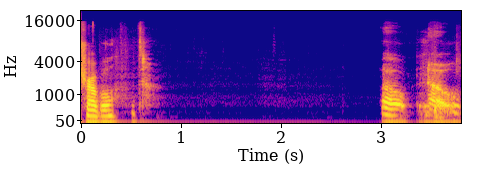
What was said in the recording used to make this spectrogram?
Trouble. Oh no.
